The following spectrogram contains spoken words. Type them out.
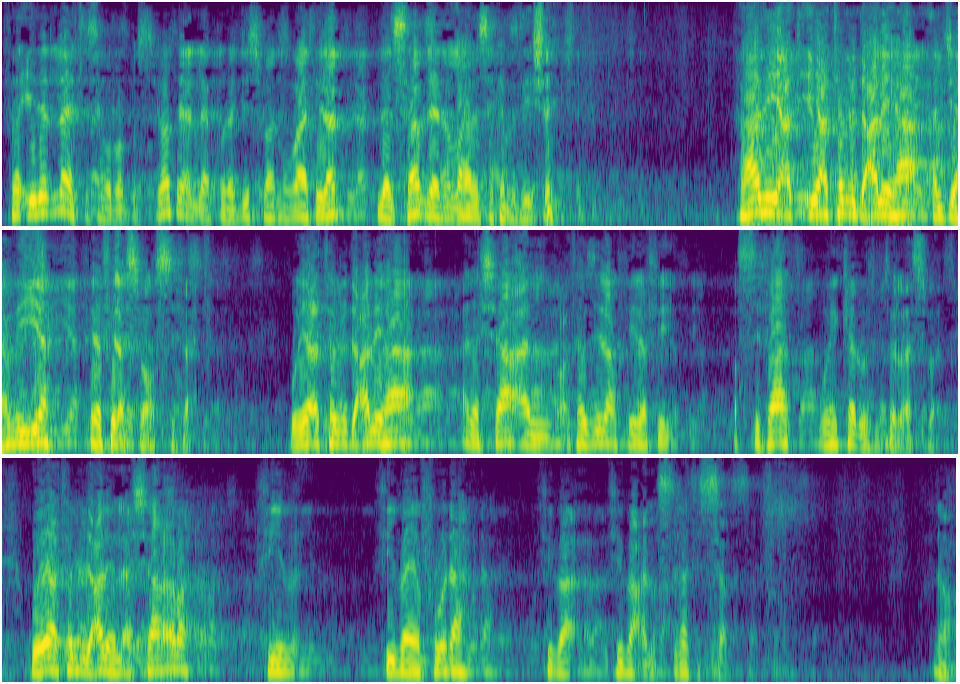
فإذا لا يتصور رب الصفات إلا يكون جسما مماثلا للأجسام لأن الله ليس كمثله شيء. فهذه يعتمد عليها الجهمية في نفي الأسماء والصفات. ويعتمد عليها الأشاعرة المعتزلة في نفي الصفات وإن كانوا يثبتون الأسماء. ويعتمد عليها الأشاعرة في فيما ينفونه فيما فيما عن الصفات السبع. نعم.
